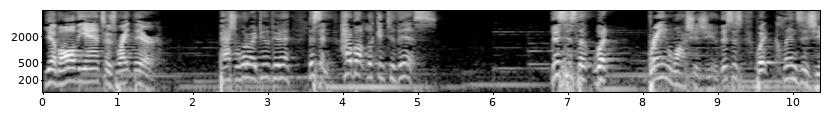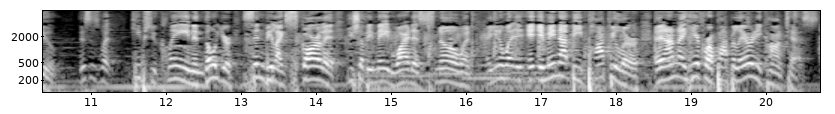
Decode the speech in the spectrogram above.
You have all the answers right there. Pastor, what do I do? Listen, how about look into this? This is the what brainwashes you. This is what cleanses you. This is what keeps you clean. And though your sin be like scarlet, you shall be made white as snow. And, and you know what? It, it may not be popular. And I'm not here for a popularity contest.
